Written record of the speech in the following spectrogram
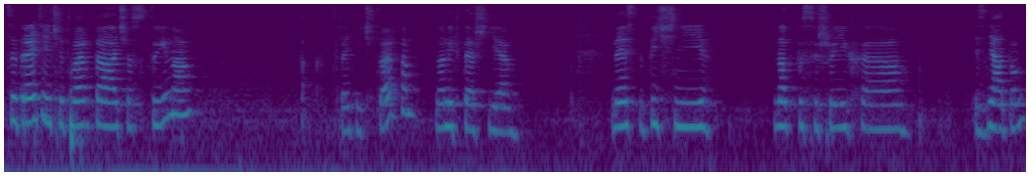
Це третя і четверта частина. Так, третя, і четверта. На них теж є неестетичні надписи, що їх е, знято.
